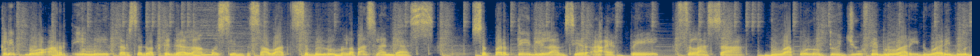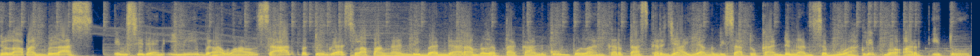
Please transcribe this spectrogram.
Klip board ini tersedot ke dalam mesin pesawat sebelum lepas landas. Seperti dilansir AFP, Selasa, 27 Februari 2018, Insiden ini berawal saat petugas lapangan di bandara meletakkan kumpulan kertas kerja yang disatukan dengan sebuah clipboard itu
